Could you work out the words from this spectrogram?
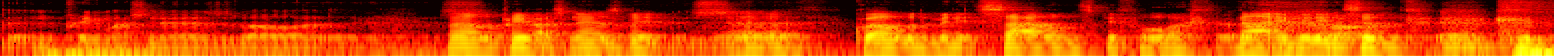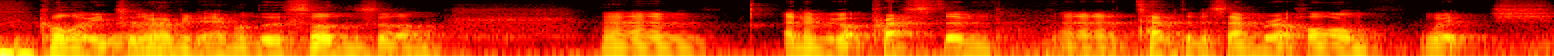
the, the, the pre-match nerves as well. uh, it's- Well, the pre-match nerves will be uh, uh, quelled with a minute's silence before 90 minutes of yeah. calling each other every name under the sun. So, um, and then we've got Preston, uh, 10th of December at home, which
